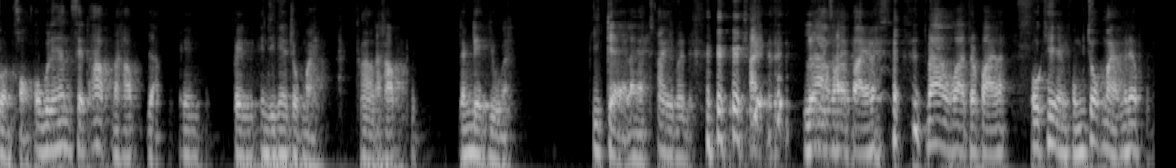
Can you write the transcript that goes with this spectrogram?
ส่วนของ operation setup นะครับ อย่างผมเองเป็นเอนจิเนียร์จบใหม่ครับนะครับผมยังเด็กอยู่ไงพี่แก่แล้วไงใช่ปะเนี่ยใช่หเริ่มน้าใช่ว่าไปแล้วหน้าว่าจะไปแล้วโอเค อย่างผมจบใหม่มาเนี่ยผม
